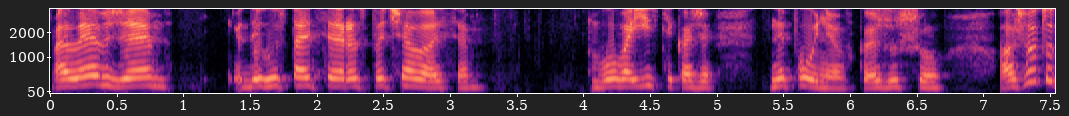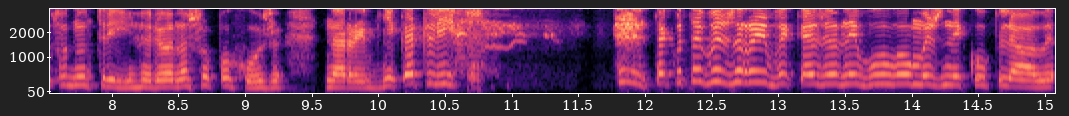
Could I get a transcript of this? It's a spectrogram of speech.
але вже дегустація розпочалася. Вова їсть і каже, не поняв. Кажу, що? А що тут внутрі? Говорю, а на що похоже? На рибні котлети. Так у тебе ж риби, каже, не було, ми ж не купляли.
